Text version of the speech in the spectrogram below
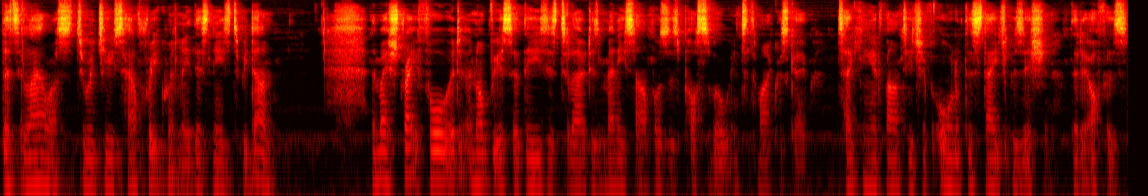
that allow us to reduce how frequently this needs to be done. The most straightforward and obvious of these is to load as many samples as possible into the microscope, taking advantage of all of the stage position that it offers.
